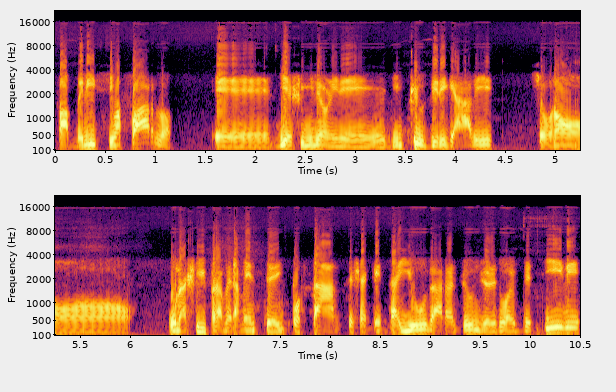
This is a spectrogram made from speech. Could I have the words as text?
fa benissimo a farlo eh, 10 milioni di, in più di ricavi sono una cifra veramente importante, cioè che ti aiuta a raggiungere i tuoi obiettivi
